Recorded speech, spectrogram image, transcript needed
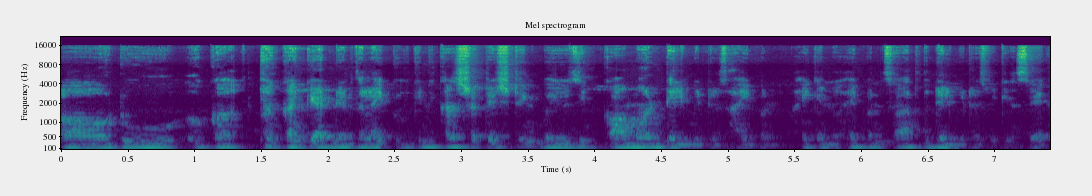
uh, to uh, concatenate the like we can construct a string by using comma delimiters hyphen hyphen hyphens are the delimiters we can say.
